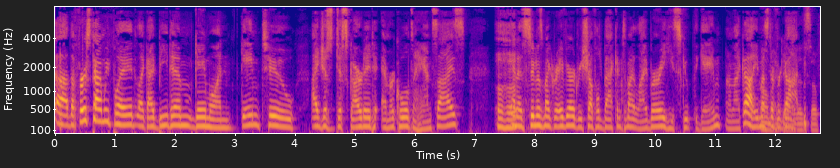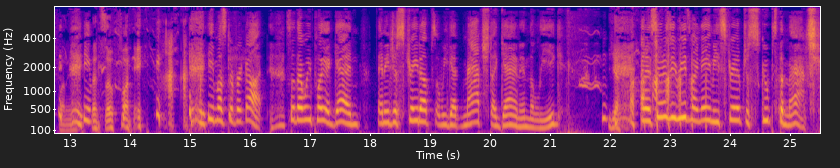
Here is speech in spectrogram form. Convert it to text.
uh, the first time we played, like I beat him game one. Game two, I just discarded Emrakul to hand size. And as soon as my graveyard reshuffled back into my library, he scooped the game. I'm like, oh, he must Oh have my God, forgot. that's so funny. He- That's so funny. he must have forgot. So then we play again, and he just straight up, so we get matched again in the league. Yeah. And as soon as he reads my name, he straight up just scoops the match.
